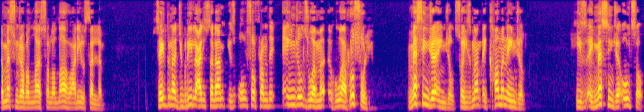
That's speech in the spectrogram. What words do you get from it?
the Messenger of Allah sallallahu alaihi wasallam. Sayyidina Jibril alayhi salam is also from the angels who are who are rusul, messenger angels. So he's not a common angel. He's a messenger also.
